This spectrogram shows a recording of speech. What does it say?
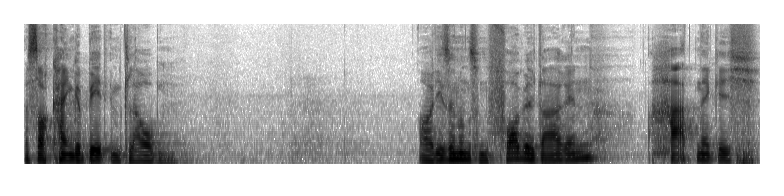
Das ist auch kein Gebet im Glauben. Aber die sind uns ein Vorbild darin, hartnäckig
